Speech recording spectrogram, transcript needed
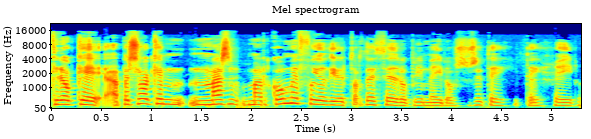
creo que a persoa que máis marcoume foi o director de Cedro primeiro, José Teijeiro.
